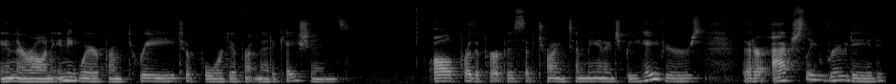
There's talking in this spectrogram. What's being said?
And they're on anywhere from three to four different medications, all for the purpose of trying to manage behaviors that are actually rooted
